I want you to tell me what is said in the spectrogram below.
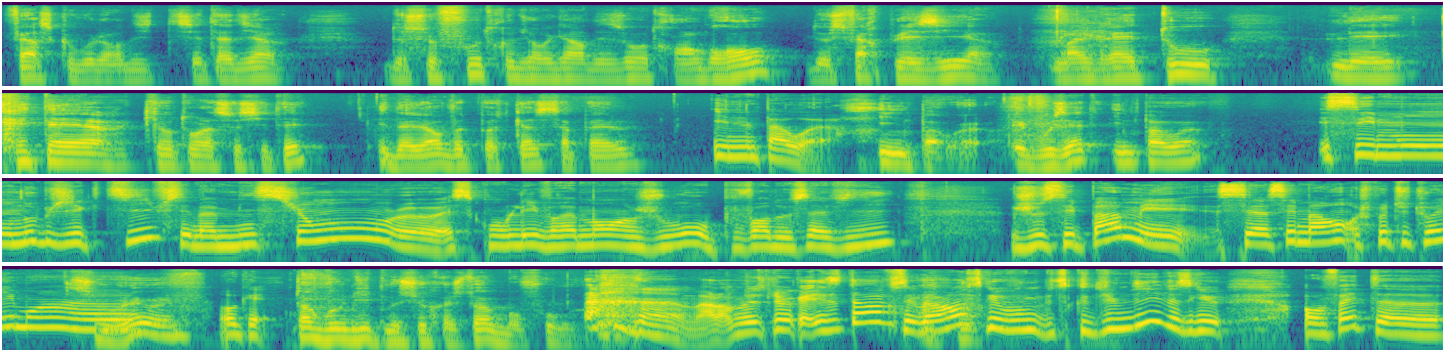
faire ce que vous leur dites. C'est-à-dire de se foutre du regard des autres, en gros, de se faire plaisir malgré tous les critères qui entourent la société. Et d'ailleurs, votre podcast s'appelle In Power. In Power. Et vous êtes In Power? C'est mon objectif, c'est ma mission. Euh, Est-ce qu'on l'est vraiment un jour au pouvoir de sa vie? Je sais pas, mais c'est assez marrant. Je peux tutoyer, moi Si vous euh voulez, oui. Ok. Tant que vous me dites Monsieur Christophe, bon fou. Alors, monsieur Christophe, c'est marrant ce que, vous, ce que tu me dis, parce que, en fait, euh,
